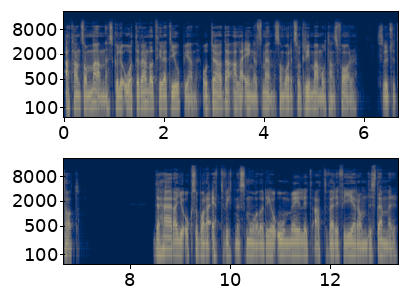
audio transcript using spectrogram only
att han som man skulle återvända till Etiopien och döda alla engelsmän som varit så grymma mot hans far. Slutcitat. Det här är ju också bara ett vittnesmål och det är omöjligt att verifiera om det stämmer.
